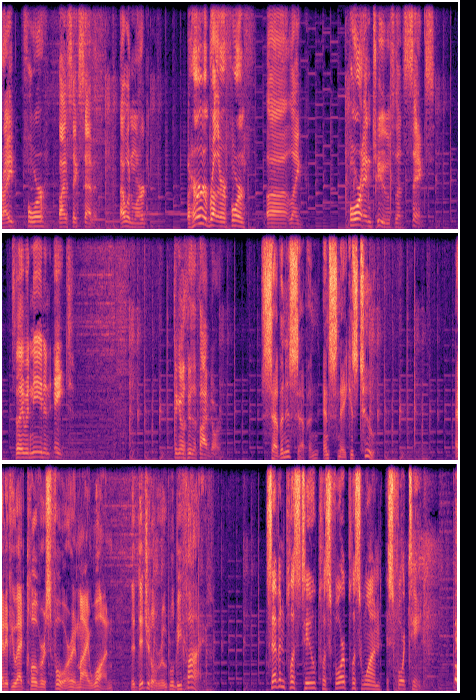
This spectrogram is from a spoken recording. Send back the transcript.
Right? Four, five, six, seven. That wouldn't work. But her and her brother are four and uh like four and two, so that's six. So they would need an eight to go through the five door. Seven is seven, and Snake is two. And if you add Clover's four and my one, the digital root will be five. 7 plus 2 plus 4 plus 1 is 14.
